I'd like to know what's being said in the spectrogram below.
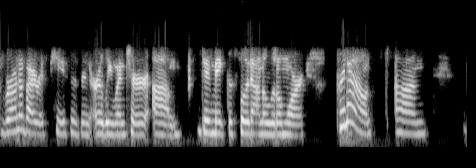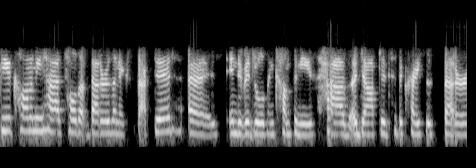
coronavirus cases in early winter um, did make the slowdown a little more pronounced. Um, the economy has held up better than expected as individuals and companies have adapted to the crisis better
